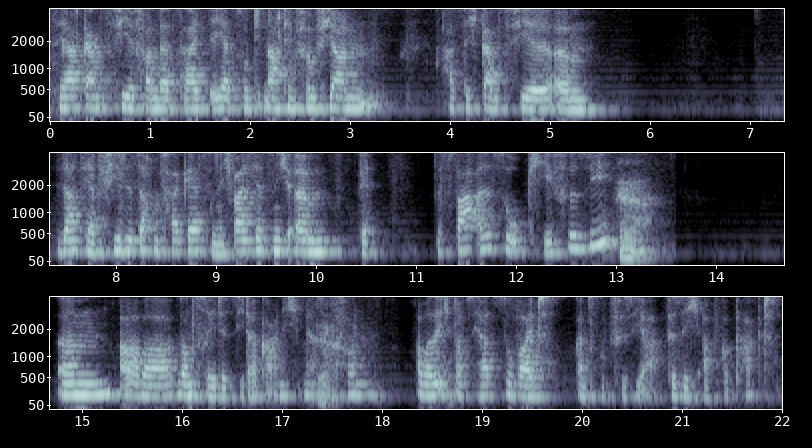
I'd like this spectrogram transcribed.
Sie hat ganz viel von der Zeit jetzt so nach den fünf Jahren hat sich ganz viel. Ähm, sie sagt, sie hat viele Sachen vergessen. Ich weiß jetzt nicht. Ähm, es war alles so okay für sie. Ja. Ähm, aber sonst redet sie da gar nicht mehr so ja. von. Aber ich glaube, sie hat es soweit ganz gut für sie für sich abgepackt.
